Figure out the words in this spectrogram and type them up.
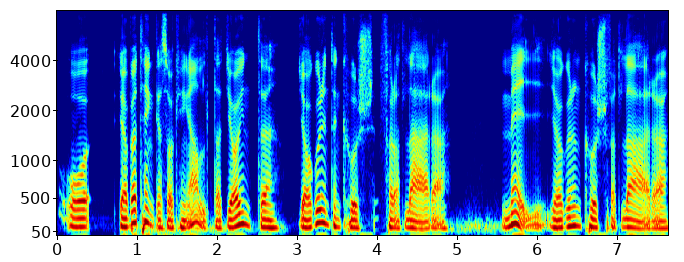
Och jag börjar tänka så kring allt, att jag inte, jag går inte en kurs för att lära mig. Jag går en kurs för att lära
